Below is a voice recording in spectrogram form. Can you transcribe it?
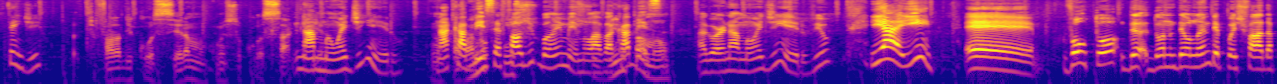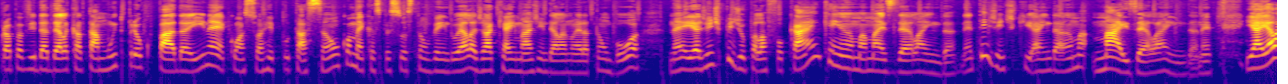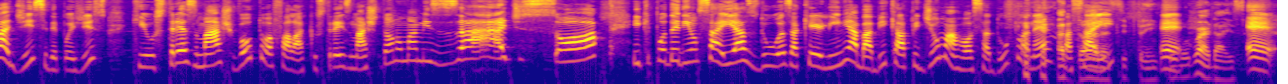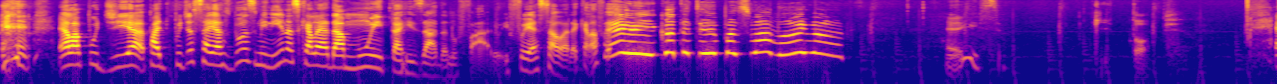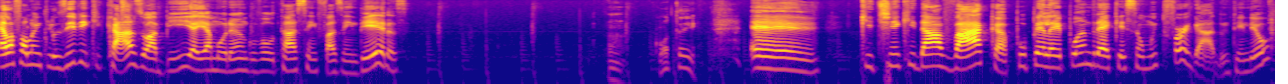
Entendi. Você fala de coceira, mano. Começou a coçar aqui. Na mão é dinheiro. Não, na cabeça é pulso. de banho mesmo, lavar a cabeça. Agora na mão é dinheiro, viu? E aí, é, voltou, Dona Deolane, depois de falar da própria vida dela, que ela tá muito preocupada aí, né, com a sua reputação, como é que as pessoas estão vendo ela, já que a imagem dela não era tão boa, né? E a gente pediu pra ela focar em quem ama mais dela ainda, né? Tem gente que ainda ama mais ela ainda, né? E aí ela disse, depois disso, que os três machos, voltou a falar que os três machos estão numa amizade só e que poderiam sair as duas, a Kerline e a Babi, que ela pediu uma roça dupla, né, pra sair. esse print. É. Vou guardar isso. É, ela podia, podia sair as duas meninas que ela ia dar muita risada no faro. E foi essa hora que ela foi, Ei, conta tudo pra sua mãe, mano. É isso. Que top. Ela falou, inclusive, que caso a Bia e a Morango voltassem fazendeiras, Conta aí. é, que tinha que dar a vaca pro Pelé e pro André, que eles são muito forgados, entendeu?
